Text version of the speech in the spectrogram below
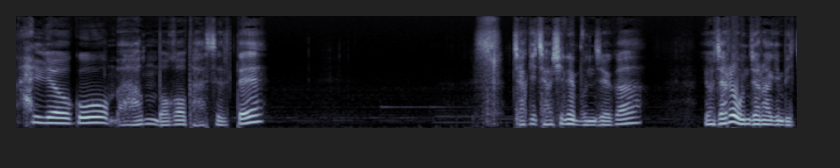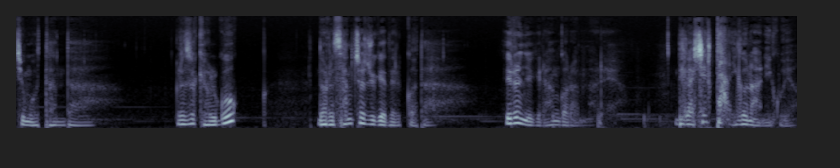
하려고 마음 먹어 봤을 때 자기 자신의 문제가 여자를 온전하게 믿지 못한다. 그래서 결국 너를 상처 주게 될 거다. 이런 얘기를 한 거란 말이에요. 네가 싫다 이건 아니고요.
